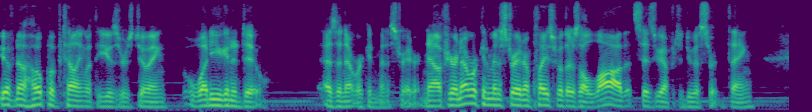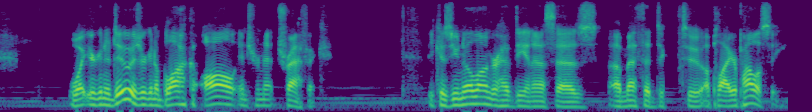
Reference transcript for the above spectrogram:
You have no hope of telling what the user is doing. What are you going to do as a network administrator? Now, if you're a network administrator in a place where there's a law that says you have to do a certain thing, what you're going to do is you're going to block all internet traffic because you no longer have DNS as a method to, to apply your policy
